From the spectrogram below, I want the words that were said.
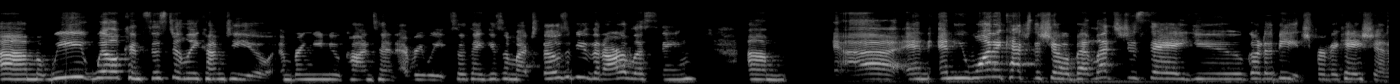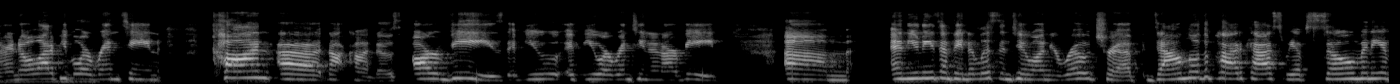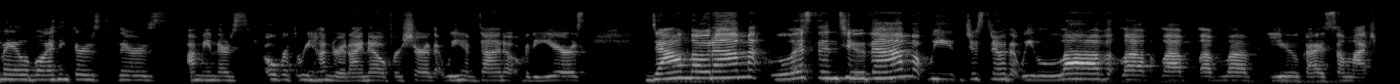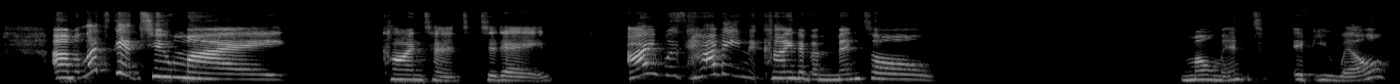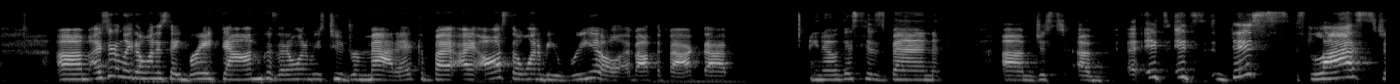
Um, we will consistently come to you and bring you new content every week. So, thank you so much. Those of you that are listening, um, uh, and and you want to catch the show, but let's just say you go to the beach for vacation. I know a lot of people are renting con uh not condos rvs if you if you are renting an rv um and you need something to listen to on your road trip download the podcast. We have so many available. I think there's there's i mean there's over 300 i know for sure that we have done over the years. Download them listen to them. We just know that we love love love love love you guys so much. Um let's get to my content today, I was having kind of a mental moment, if you will. Um, I certainly don't want to say breakdown because I don't want to be too dramatic, but I also want to be real about the fact that, you know, this has been um, just a, it's it's this last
